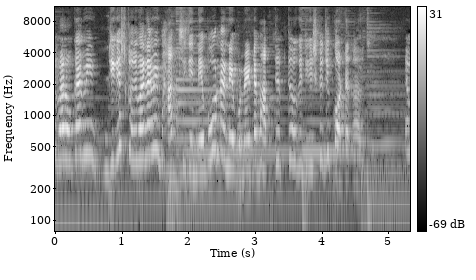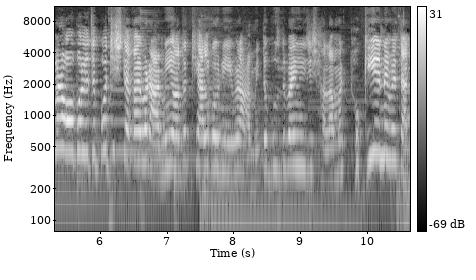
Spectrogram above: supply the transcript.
এবার ওকে আমি জিজ্ঞেস করি মানে আমি ভাবছি যে নেব না নেব না এটা ভাবতে ভাবতে ওকে জিজ্ঞেস করছি ক টাকা হয়েছে। এবার ও বলেছে পঁচিশ টাকা এবার আমি অত খেয়াল করিনি। এবার আমি তো বুঝতে পারিনি যে শালা আমার ঠকিয়ে নেবে চার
